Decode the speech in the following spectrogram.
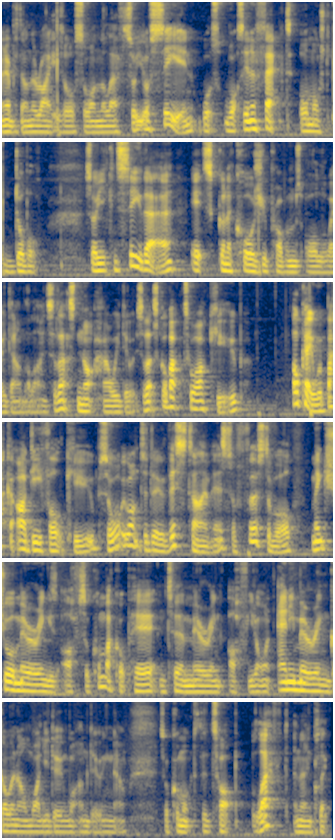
and everything on the right is also on the left. So you're seeing what's, what's in effect almost double. So you can see there, it's going to cause you problems all the way down the line. So that's not how we do it. So let's go back to our cube Okay, we're back at our default cube. So what we want to do this time is, so first of all, make sure mirroring is off. So come back up here and turn mirroring off. You don't want any mirroring going on while you're doing what I'm doing now. So come up to the top left and then click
